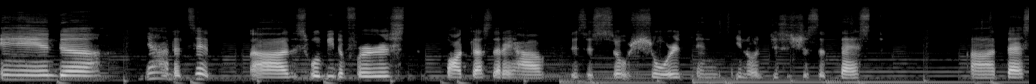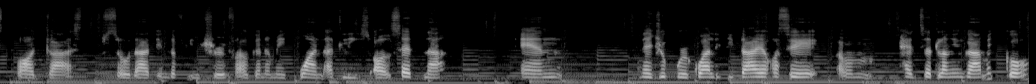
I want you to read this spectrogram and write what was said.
And uh, yeah, that's it. Uh, this will be the first podcast that I have. This is so short, and you know, this is just a test, uh, test podcast, so that in the future, if I'm gonna make one, at least all set na, and medyo poor quality tayo kasi um, headset lang yung gamit ko.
